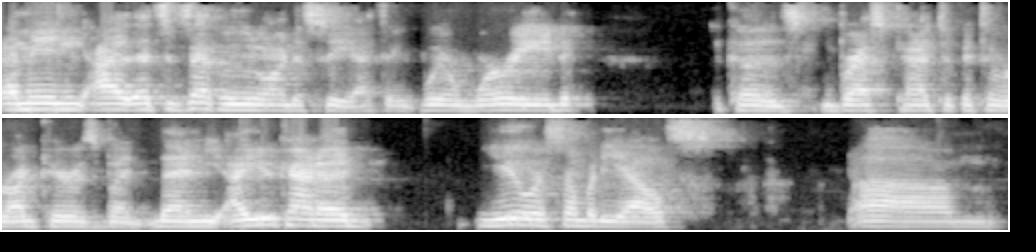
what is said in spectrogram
I mean, I, that's exactly what we wanted to see. I think we are worried because Nebraska kind of took it to Rutgers, but then you kind of you or somebody else um,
